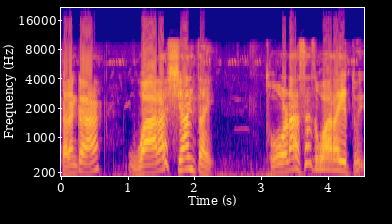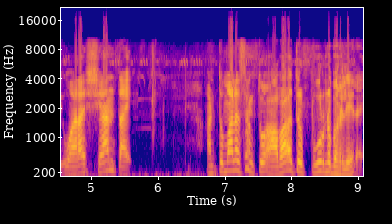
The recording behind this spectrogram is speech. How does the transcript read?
कारण का वारा शांत आहे. थोडासाच वारा येतो आहे वारा शांत आहे. आणि तुम्हाला सांगतो आभाळ तर पूर्ण भरलेला आहे.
